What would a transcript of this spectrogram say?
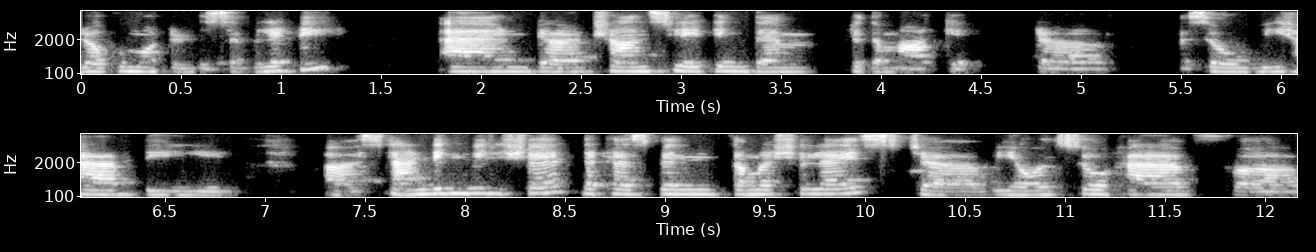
locomotor disability and uh, translating them to the market. Uh, so we have the uh, standing wheelchair that has been commercialized. Uh, we also have uh,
